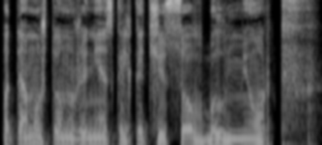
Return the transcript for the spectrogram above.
потому что он уже несколько часов был мертв.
